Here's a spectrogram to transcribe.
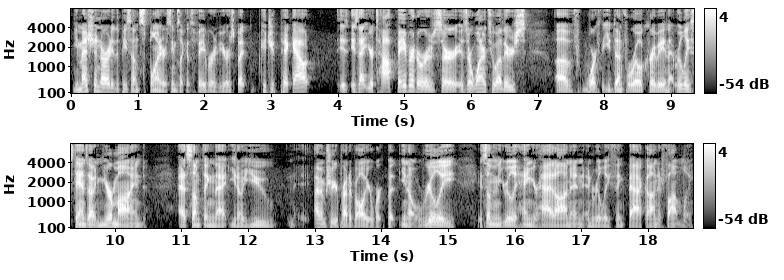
You mentioned already the piece on Splendor. It seems like it's a favorite of yours, but could you pick out? Is, is that your top favorite, or is there is there one or two others of work that you've done for Royal Caribbean that really stands out in your mind as something that you know you? I'm sure you're proud of all your work, but you know really it's something that you really hang your hat on and, and really think back on it fondly.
